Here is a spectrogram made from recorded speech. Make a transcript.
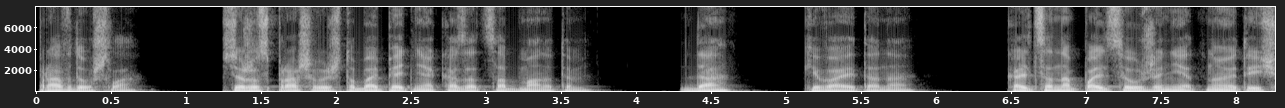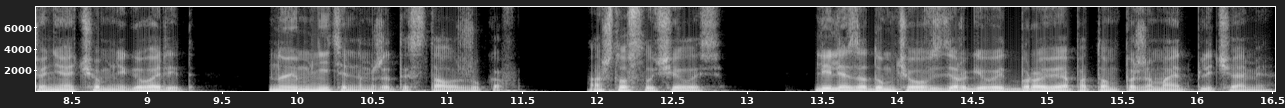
«Правда ушла?» Все же спрашиваю, чтобы опять не оказаться обманутым. «Да», — кивает она. «Кольца на пальце уже нет, но это еще ни о чем не говорит. Ну и мнительным же ты стал, Жуков. А что случилось? Лиля задумчиво вздергивает брови, а потом пожимает плечами.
